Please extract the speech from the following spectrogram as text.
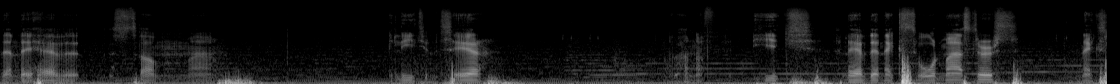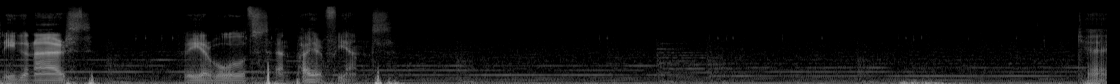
Then they have uh, some uh, elite units here. One of each. And they have the Nex Swordmasters, Nex Legionnaires, Werewolves, and Pyrophians. Okay.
